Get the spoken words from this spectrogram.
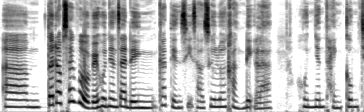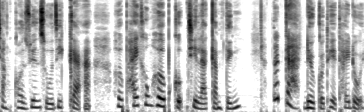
À, tớ đọc sách vở về hôn nhân gia đình các tiến sĩ giáo sư luôn khẳng định là hôn nhân thành công chẳng có duyên số gì cả hợp hay không hợp cũng chỉ là cảm tính. Tất cả đều có thể thay đổi.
